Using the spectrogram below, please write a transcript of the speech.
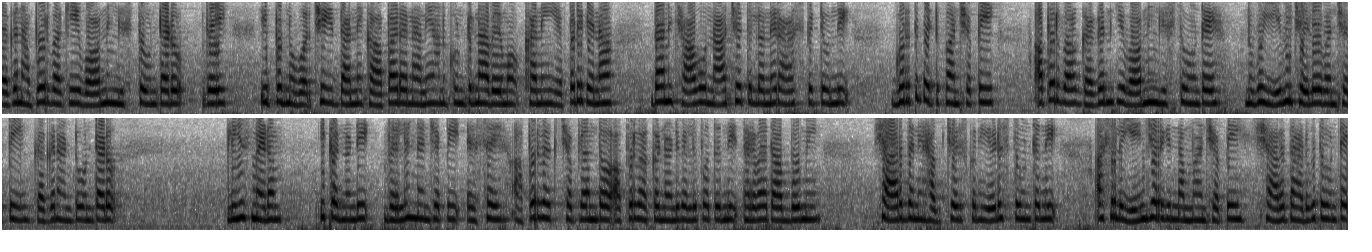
గగన్ అపూర్వకి వార్నింగ్ ఇస్తూ ఉంటాడు. రే ఇప్పుడు నువ్వు వచ్చి దాన్ని కాపాడానని అనుకుంటున్నావేమో కానీ ఎప్పటికైనా దాని చావు నా చేతుల్లోనే రాసిపెట్టి ఉంది. గుర్తుపెట్టుకో అని చెప్పి అపూర్వ గగన్కి వార్నింగ్ ఇస్తూ ఉంటే నువ్వు ఏమీ చేయలేవని చెప్పి గగన్ అంటూ ఉంటాడు. ప్లీజ్ మేడం ఇక్కడ నుండి వెళ్ళండి అని చెప్పి ఎస్ఐ అపూర్వకి చెప్పడంతో అపూర్వ అక్కడ నుండి వెళ్ళిపోతుంది. తర్వాత భూమి శారదని హక్ చేసుకుని ఏడుస్తూ ఉంటుంది. అసలు ఏం జరిగిందమ్మా అని చెప్పి శారద అడుగుతూ ఉంటే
